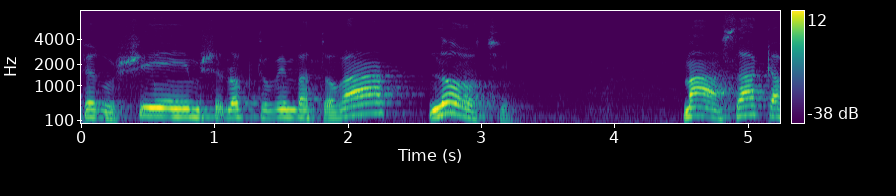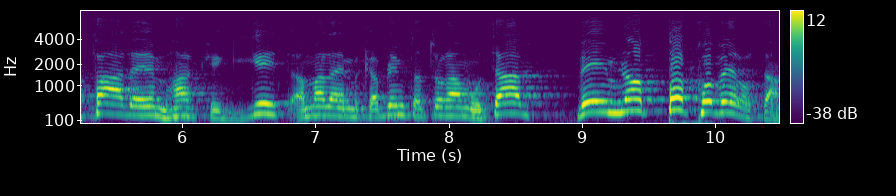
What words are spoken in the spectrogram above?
פירושים שלא כתובים בתורה, לא רוצים. מה עשה? כפה עליהם הר כגיגית, אמר להם מקבלים את התורה מוטב, ואם לא, פה קובר אותם.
